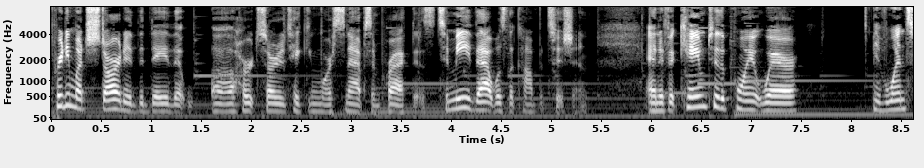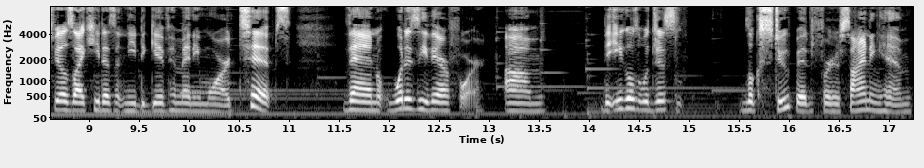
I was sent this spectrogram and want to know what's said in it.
pretty much started the day that uh, Hurt started taking more snaps in practice. To me, that was the competition. And if it came to the point where if Wentz feels like he doesn't need to give him any more tips, then what is he there for? Um, the Eagles will just look stupid for signing him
